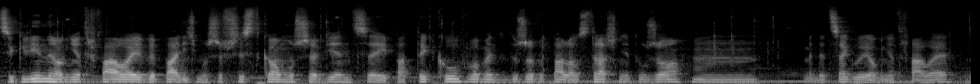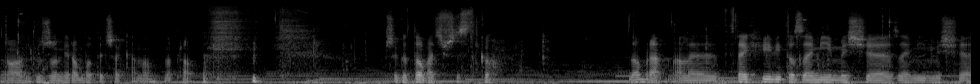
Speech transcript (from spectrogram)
Cygliny ogniotrwałej wypalić muszę wszystko, muszę więcej patyków, bo będę dużo wypalał, strasznie dużo. Hmm, będę cegły ogniotrwałe. O, dużo mi roboty czeka, no naprawdę. Przygotować wszystko. Dobra, ale w tej chwili to zajmijmy się, zajmijmy się...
